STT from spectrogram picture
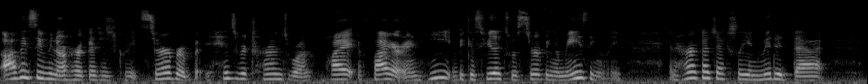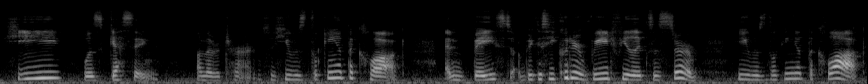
Obviously, we know Hurkacz is a great server, but his returns were on fi- fire, and he because Felix was serving amazingly, and Hurkacz actually admitted that he was guessing on the return. So he was looking at the clock, and based because he couldn't read Felix's serve, he was looking at the clock,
